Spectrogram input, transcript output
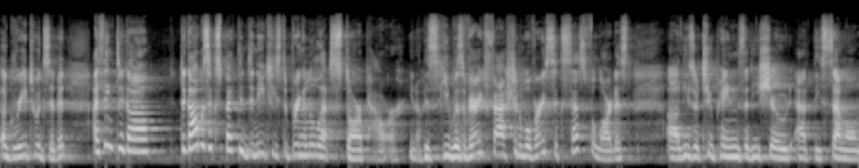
agreed to exhibit. I think Degas, Degas was expecting De Nittis to bring a little that star power. You know, his, he was a very fashionable, very successful artist. Uh, these are two paintings that he showed at the Salon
